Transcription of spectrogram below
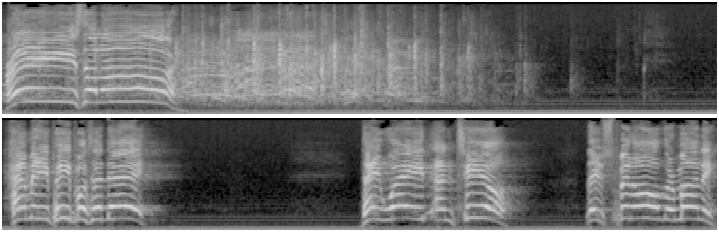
Praise the Lord. How many people today? They wait until they've spent all their money.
